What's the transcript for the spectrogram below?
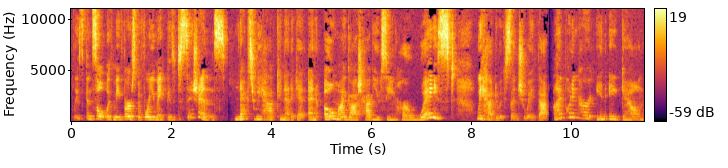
please consult with me first before you make these decisions. Next we have Connecticut and oh my gosh, have you seen her waist? We had to accentuate that. I'm putting her in a gown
